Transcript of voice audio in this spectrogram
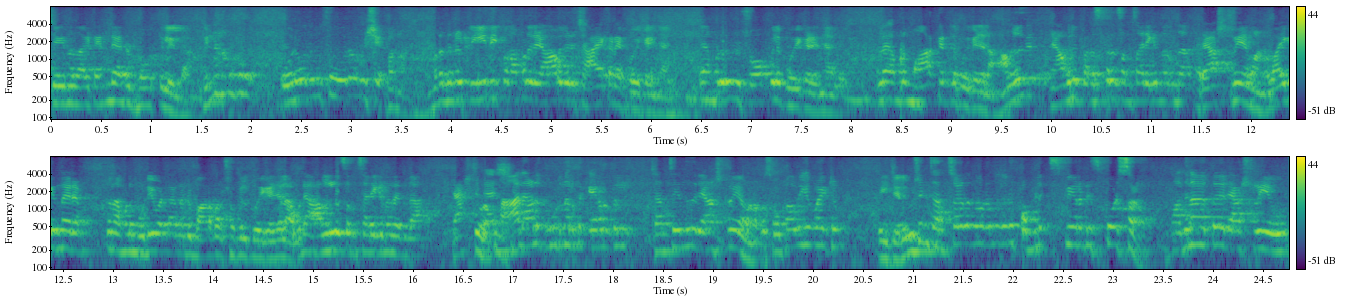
ചെയ്യുന്നതായിട്ട് എന്റെ അനുഭവത്തിലില്ല. പിന്നെ നമുക്ക് ഓരോ ദിവസവും ഓരോ വിഷയം ഇപ്പം നമ്മുടെ ഇതിനൊരു രീതി ഇപ്പോൾ നമ്മൾ രാവിലെ ഒരു ചായക്കടയിൽ പോയി കഴിഞ്ഞാൽ അല്ലെങ്കിൽ നമ്മളൊരു ഷോപ്പിൽ പോയി കഴിഞ്ഞാൽ അല്ലെങ്കിൽ നമ്മൾ മാർക്കറ്റിൽ പോയി കഴിഞ്ഞാൽ ആളുകൾ രാവിലെ പരസ്പരം സംസാരിക്കുന്നത് എന്താ? രാഷ്ട്രീയമാണ്. വൈകുന്നേരം നമ്മൾ മുടി വെട്ടാൻ ഒരു ബാർബർ ഷോപ്പിൽ പോയി കഴിഞ്ഞാൽ അവിടെ ആളുകൾ സംസാരിക്കുന്നത് എന്താ? രാഷ്ട്രീയമാണ് നാലാൾ കൂടുന്നിടത്ത് കേരളത്തിൽ ചർച്ച ചെയ്യുന്നത് രാഷ്ട്രീയമാണ്. അപ്പോൾ സ്വാഭാവികമായിട്ടും ഈ ടെലിവിഷൻ ചർച്ചകൾ എന്ന് പറയുന്നത് ഒരു പബ്ലിക് സ്പിയർ ഡിസ്കോഴ്സ് ആണ് അപ്പൊ അതിനകത്ത് രാഷ്ട്രീയവും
